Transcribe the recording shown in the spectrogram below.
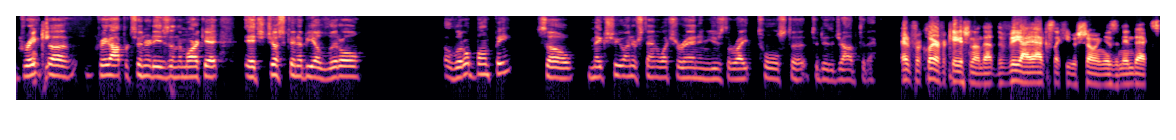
great, uh, great opportunities in the market. It's just going to be a little, a little bumpy. So make sure you understand what you're in and use the right tools to, to do the job today. And for clarification on that, the VIX, like he was showing, is an index,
